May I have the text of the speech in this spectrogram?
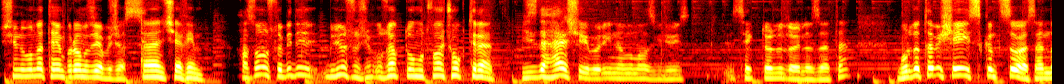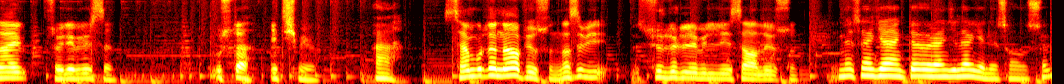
Şimdi bunda tempuramızı yapacağız. Evet şefim. Hasan Usta bir de biliyorsun şimdi uzak doğu mutfağı çok trend. Bizde her şey böyle inanılmaz gidiyor. Sektörde de öyle zaten. Burada tabii şey sıkıntısı var. Sen daha iyi söyleyebilirsin. Usta yetişmiyor. Ha. Sen burada ne yapıyorsun? Nasıl bir sürdürülebilirliği sağlıyorsun? Mesela genellikle öğrenciler geliyor sağ olsun.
